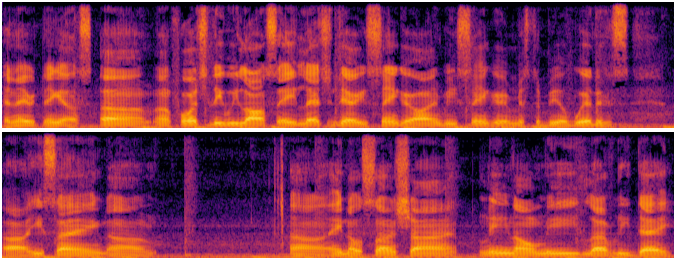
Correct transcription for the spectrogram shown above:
and everything else. Um, unfortunately, we lost a legendary singer, R&B singer, Mr. Bill Withers. Uh, he sang um, uh, "Ain't No Sunshine," "Lean on Me," "Lovely Day."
